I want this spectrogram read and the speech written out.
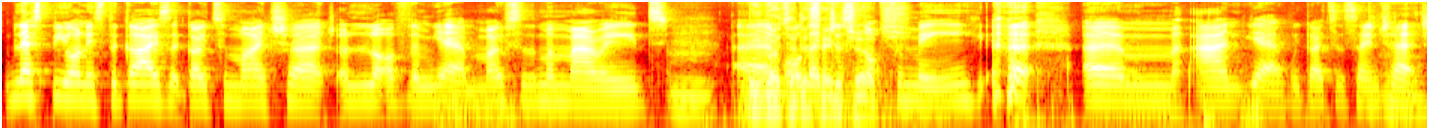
Let's be honest, the guys that go to my church, a lot of them, yeah, most of them are married, um, We go to or the they're just not for me. um, and yeah, we go to the same church,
